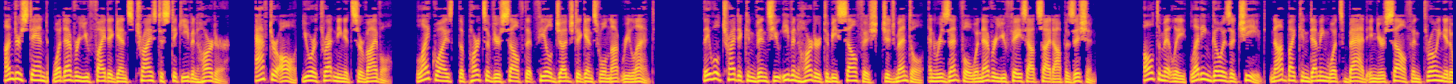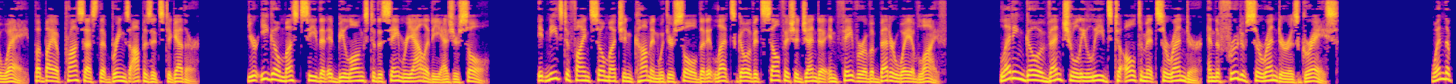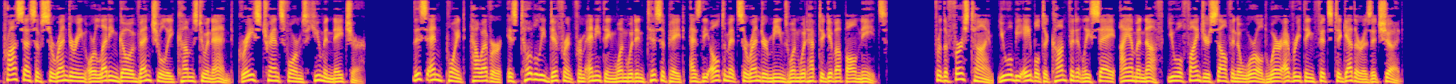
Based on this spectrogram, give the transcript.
Understand, whatever you fight against tries to stick even harder. After all, you are threatening its survival. Likewise, the parts of yourself that feel judged against will not relent. They will try to convince you even harder to be selfish, judgmental, and resentful whenever you face outside opposition. Ultimately, letting go is achieved, not by condemning what's bad in yourself and throwing it away, but by a process that brings opposites together. Your ego must see that it belongs to the same reality as your soul. It needs to find so much in common with your soul that it lets go of its selfish agenda in favor of a better way of life. Letting go eventually leads to ultimate surrender, and the fruit of surrender is grace. When the process of surrendering or letting go eventually comes to an end, grace transforms human nature. This end point, however, is totally different from anything one would anticipate, as the ultimate surrender means one would have to give up all needs. For the first time, you will be able to confidently say, I am enough, you will find yourself in a world where everything fits together as it should.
